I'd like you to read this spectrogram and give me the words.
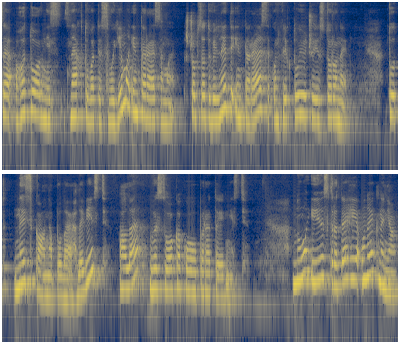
Це готовність знехтувати своїми інтересами, щоб задовільнити інтереси конфліктуючої сторони. Тут низька наполегливість, але висока кооперативність. Ну і стратегія уникнення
